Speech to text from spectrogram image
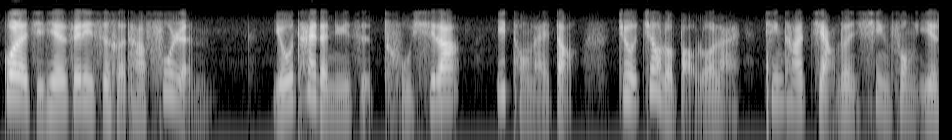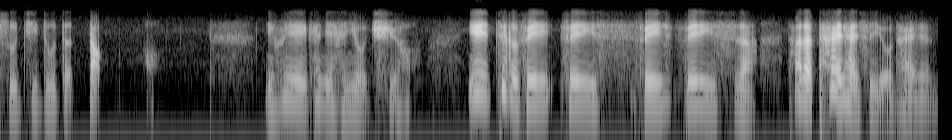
过了几天，菲利士和他夫人犹太的女子土希拉一同来到，就叫了保罗来听他讲论信奉耶稣基督的道。你会看见很有趣哈，因为这个菲菲利斯菲菲利斯啊，他的太太是犹太人，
